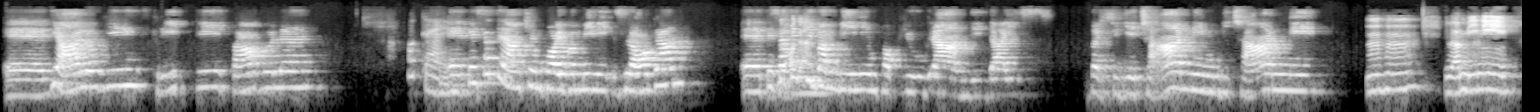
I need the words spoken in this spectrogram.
eh, dialoghi, scritti, favole. Ok. Eh, pensate anche un po' ai bambini slogan, eh, pensate anche ai bambini un po' più grandi, dai verso i 10 anni, 11 anni. Mm-hmm. I bambini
